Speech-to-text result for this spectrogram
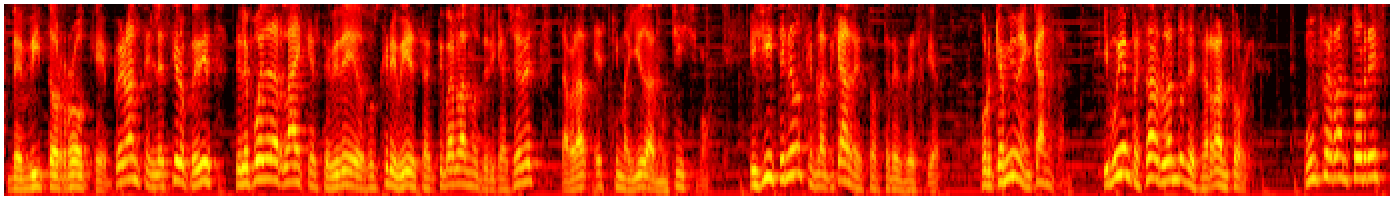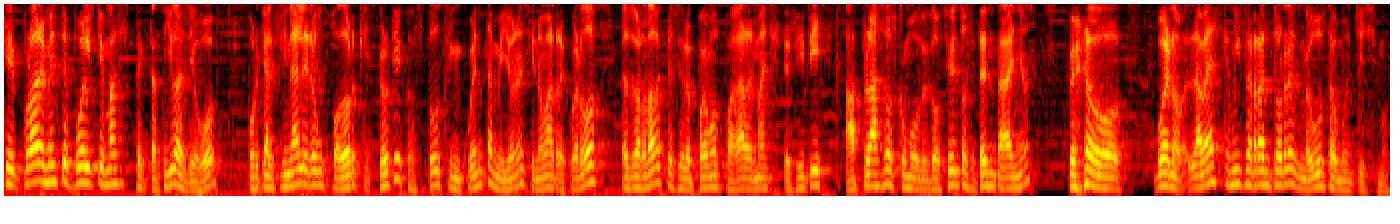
de Vitor Roque. Pero antes les quiero pedir si le pueden dar like a este video, suscribirse, activar las notificaciones, la verdad es que me ayudan muchísimo. Y sí, tenemos que platicar de estas tres bestias, porque a mí me encantan. Y voy a empezar hablando de Ferran Torres. Un Ferran Torres que probablemente fue el que más expectativas llegó, porque al final era un jugador que creo que costó 50 millones, si no mal recuerdo. Es verdad que se lo podemos pagar al Manchester City a plazos como de 270 años, pero bueno, la verdad es que a mí Ferran Torres me gusta muchísimo.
